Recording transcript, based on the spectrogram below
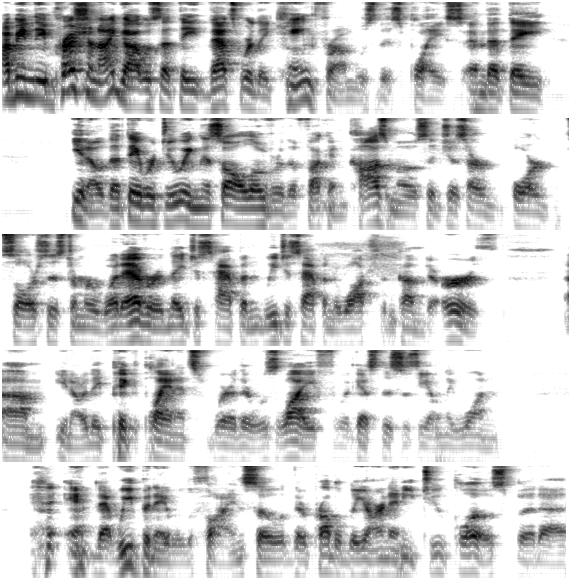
I mean, the impression I got was that they that's where they came from was this place, and that they, you know, that they were doing this all over the fucking cosmos, it just or or solar system or whatever, and they just happened. We just happened to watch them come to Earth. Um, you know, they picked planets where there was life. I guess this is the only one, and that we've been able to find. So there probably aren't any too close, but uh,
